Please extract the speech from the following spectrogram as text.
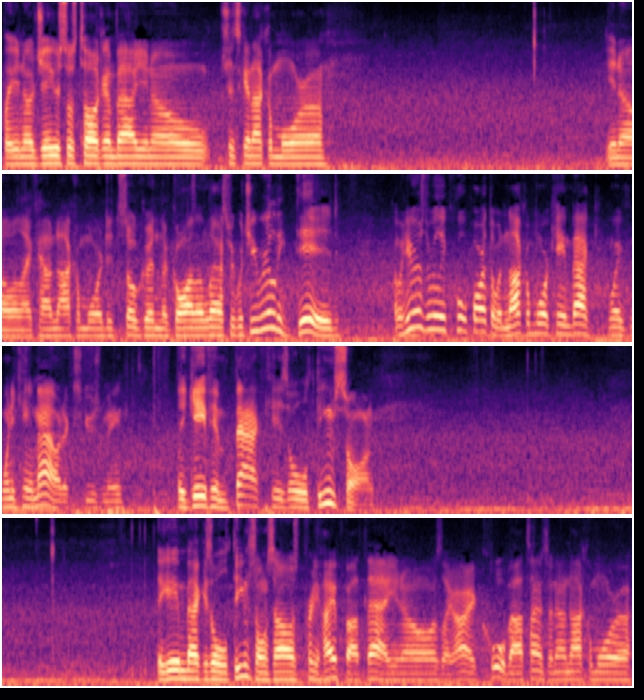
But you know, Jey was talking about you know Shinsuke Nakamura you know, like how Nakamura did so good in the Gauntlet last week, which he really did. I mean, here's the really cool part though. When Nakamura came back, when, when he came out, excuse me, they gave him back his old theme song. They gave him back his old theme song, so I was pretty hyped about that. You know, I was like, all right, cool, about time. So now Nakamura,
